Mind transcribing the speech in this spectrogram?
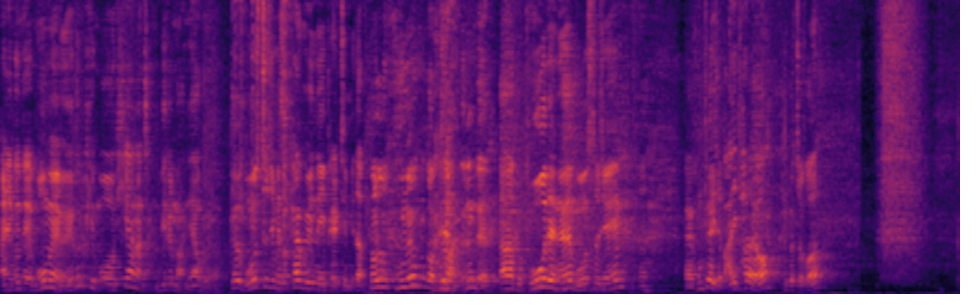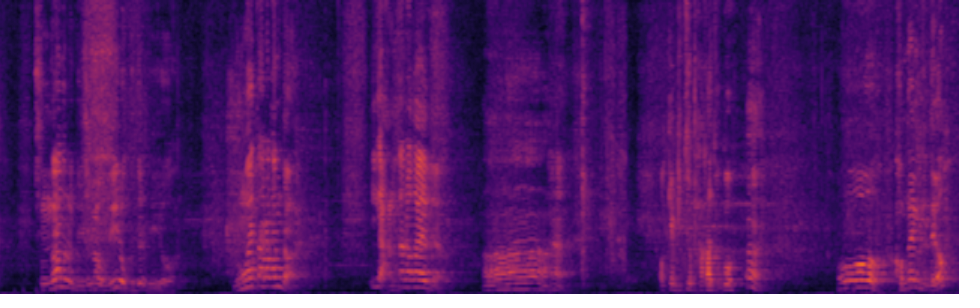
아니 근데 몸에 왜 그렇게 뭐 희한한 장비를 많이 하고요? 그 몬스터짐에서 팔고 있는 이 벨트입니다. 별로 구매하기가 별로 안 되는데. 아, 그 보호되는 몬스터짐 네, 홈페이지에 많이 팔아요. 이것저것. 중간으로 밀지 말고 위로 그대로 밀려. 뭉어에 따라간다. 이게 안 따라가야 돼요. 아, 응. 어깨 밑으로 박아두고. 응. 오, 겁나 힘든데요?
